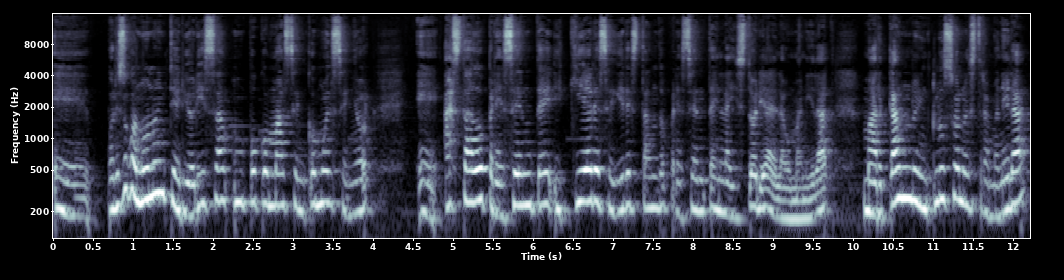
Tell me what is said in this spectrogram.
Eh, por eso cuando uno interioriza un poco más en cómo el Señor eh, ha estado presente y quiere seguir estando presente en la historia de la humanidad, marcando incluso nuestra manera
